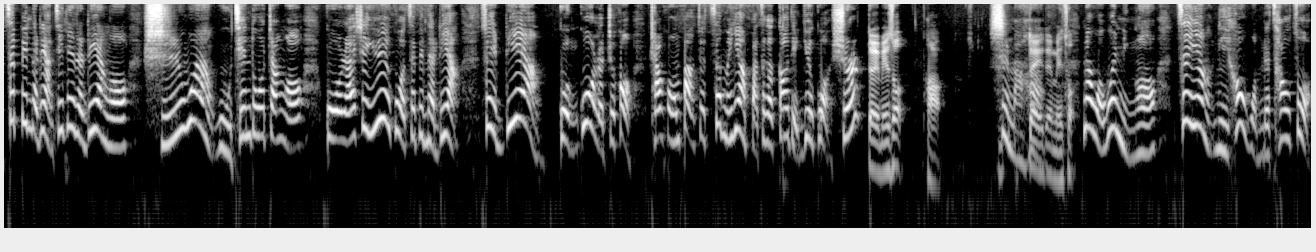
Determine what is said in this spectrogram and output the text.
这边的量，今天的量哦，十万五千多张哦，果然是越过这边的量，所以量。滚过了之后，长红棒就这么样把这个高点越过，是？对，没错。好，是吗？对对，没错。那我问您哦，这样以后我们的操作，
